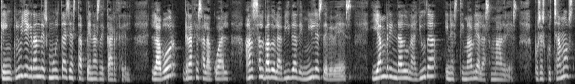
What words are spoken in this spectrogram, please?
que incluye grandes multas y hasta penas de cárcel, labor gracias a la cual han salvado la vida de miles de bebés y han brindado una ayuda inestimable a las madres. Pues escuchamos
